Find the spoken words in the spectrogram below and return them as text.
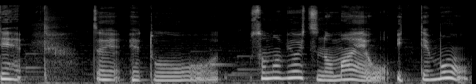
でで、えっと、その美容室の前を行っても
